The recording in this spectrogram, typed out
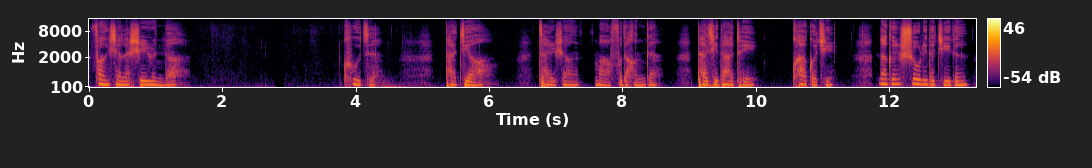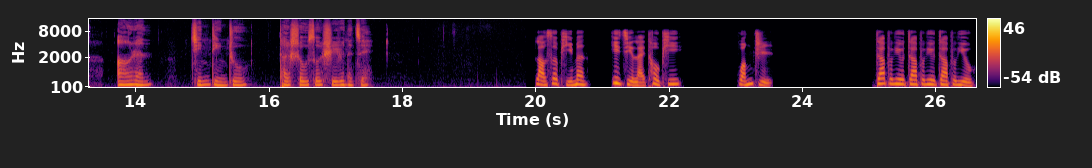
放下了湿润的裤子，他脚踩上马腹的横杆，抬起大腿，跨过去，那根竖立的巨根昂然紧顶住他收缩湿润的嘴。老色皮们。一起来透批，网址：w w w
